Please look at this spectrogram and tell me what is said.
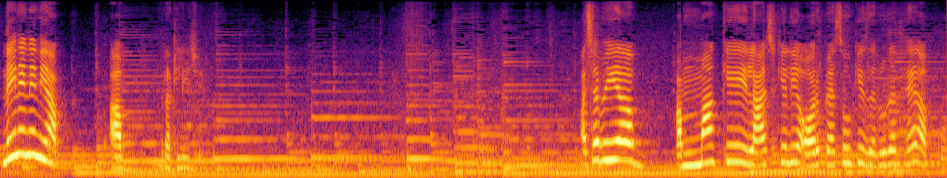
नहीं नहीं नहीं नहीं आप आप रख लीजिए। अच्छा भैया अम्मा के इलाज के लिए और पैसों की ज़रूरत है आपको?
